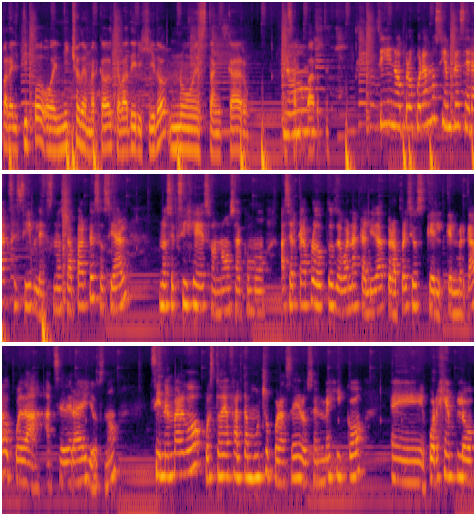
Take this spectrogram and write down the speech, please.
para el tipo o el nicho de mercado al que va dirigido, no es tan caro esa parte. Sí, no, procuramos siempre ser accesibles. Nuestra parte social nos exige eso, ¿no? O sea, como acercar productos de buena calidad, pero a precios que el, mercado pueda acceder a ellos, ¿no? Sin embargo, pues todavía falta mucho por hacer. O sea, en México, eh, por ejemplo,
